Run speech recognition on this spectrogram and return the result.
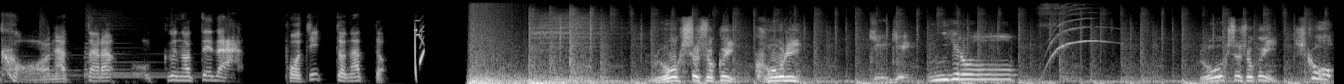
く、こうなったら奥の手だ。ポチッとなっと。労基署職員降臨。ゲゲ、逃げろ労基署職員飛行。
